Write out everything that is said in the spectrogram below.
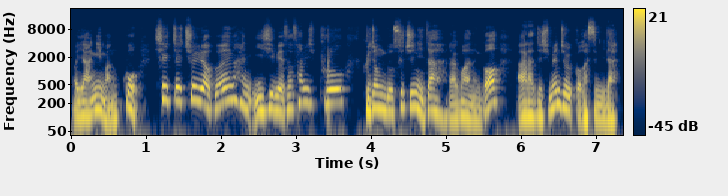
어, 양이 많고 실제 출력은 한 20에서 30%그 정도 수준이다라고 하는 거 알아두시면 좋을 것 같습니다.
